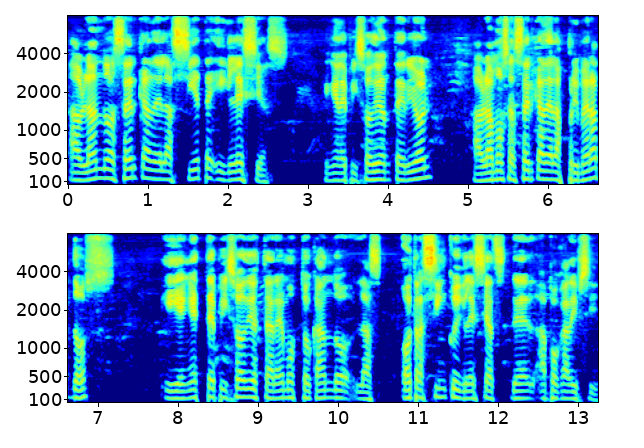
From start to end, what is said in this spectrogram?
hablando acerca de las siete iglesias. En el episodio anterior hablamos acerca de las primeras dos y en este episodio estaremos tocando las otras cinco iglesias del Apocalipsis.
